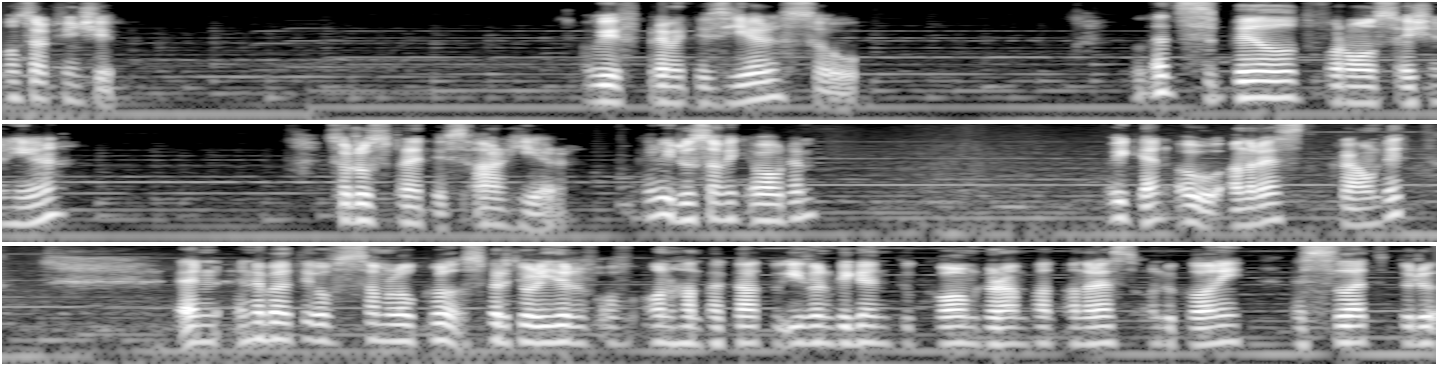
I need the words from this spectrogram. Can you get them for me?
construction ship. We have primitives here, so let's build formal station here. So those primitives are here. Can we do something about them? We can. Oh, unrest, ground it. An inability of some local spiritual leaders of, on Hantaka to even begin to calm the rampant unrest on the colony has led to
